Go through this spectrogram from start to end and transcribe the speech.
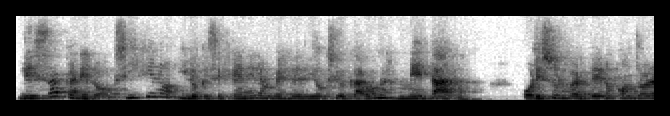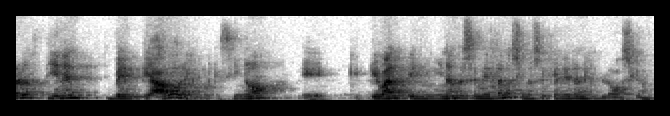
le sacan el oxígeno y lo que se genera en vez de dióxido de carbono es metano. Por eso los vertederos controlados tienen venteadores, porque si no, eh, que, van eliminando ese metano, si no se generan explosiones.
